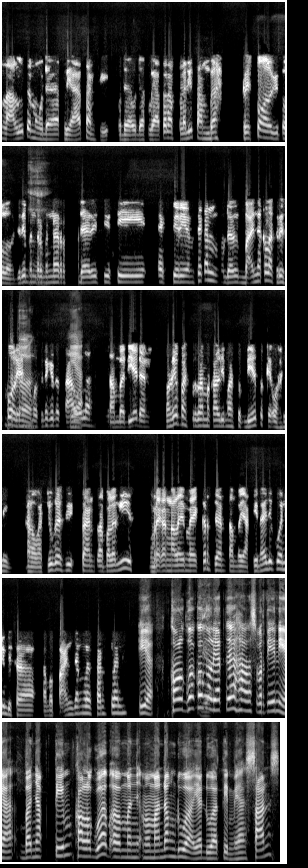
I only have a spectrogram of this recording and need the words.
lalu tuh emang udah kelihatan sih, udah udah kelihatan apalagi tambah Chris Paul gitu loh. Jadi bener-bener dari sisi experience-nya kan udah banyak lah Chris Paul ya. Maksudnya kita tahu Iya. lah tambah dia dan makanya pas pertama kali masuk dia tuh kayak wah nih gawat juga sih Suns. Apalagi mereka ngalahin Lakers dan tambah yakin aja gue ini bisa tambah panjang lah Suns lah nih. Iya, kalau gua kok Iya. ngelihatnya hal seperti ini ya, banyak tim. Kalau gua eh, men- memandang dua ya, dua tim ya, Suns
